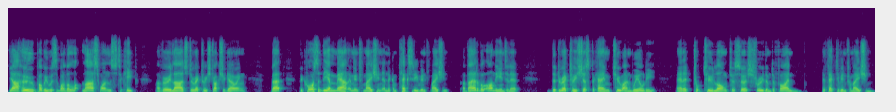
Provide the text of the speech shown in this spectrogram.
Yahoo probably was one of the last ones to keep a very large directory structure going, but because of the amount of information and the complexity of information available on the internet, the directories just became too unwieldy and it took too long to search through them to find effective information.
